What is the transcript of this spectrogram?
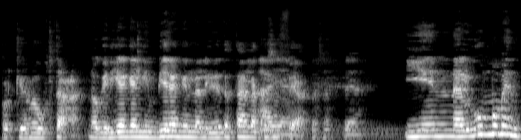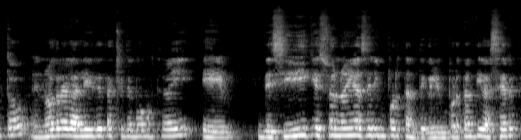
porque no me gustaba. No quería que alguien viera que en la libreta estaban las Ah, cosas ya, feas. cosas feas. Y en algún momento, en otra de las libretas que te puedo mostrar ahí, eh, decidí que eso no iba a ser importante, que lo importante iba a ser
